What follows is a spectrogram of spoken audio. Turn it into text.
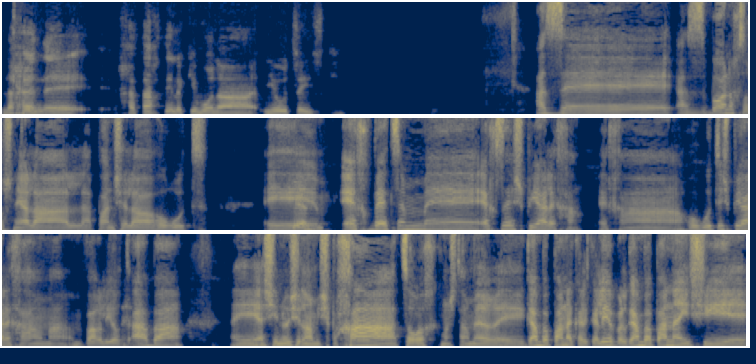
לכן אה, חתכתי לכיוון הייעוץ העסקי. אז, אה, אז בואו נחזור שנייה לפן של ההורות. כן. איך בעצם, איך זה השפיע עליך? איך ההורות השפיעה עליך? מה, עבר להיות אבא? אה, השינוי של המשפחה, הצורך, כמו שאתה אומר, אה, גם בפן הכלכלי, אבל גם בפן האישי, אה,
